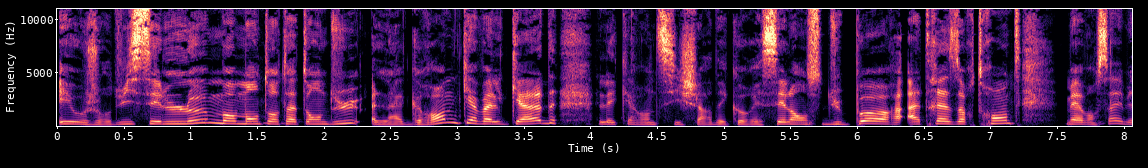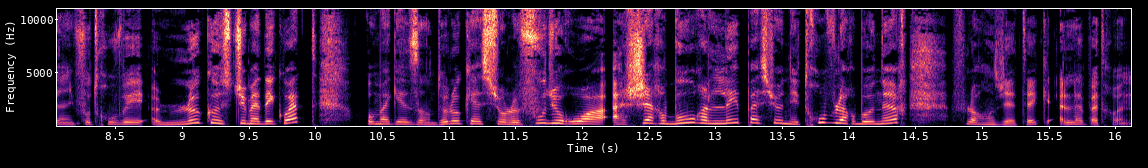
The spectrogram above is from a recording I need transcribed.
et aujourd'hui c'est le moment tant attendu, la grande cavalcade. Les 46 chars décorés s'élancent du port à 13h30. Mais avant ça, eh bien, il faut trouver le costume adéquat. Au magasin de location Le Fou du Roi à Cherbourg, les passionnés trouvent leur bonheur. Florence Viatek, la patronne.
